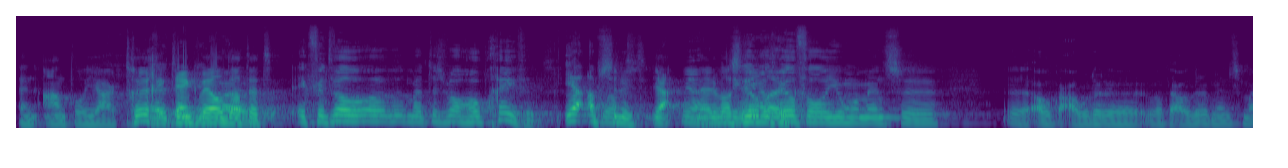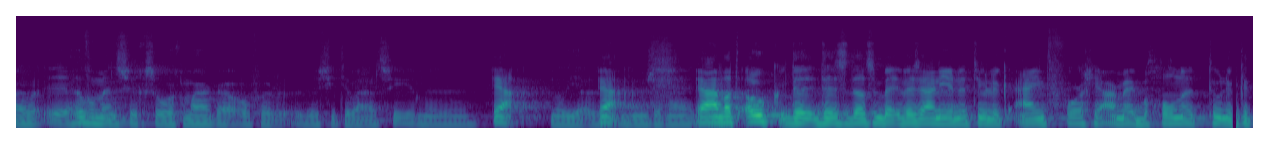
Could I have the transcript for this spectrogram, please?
een aantal jaar terug. Nee, ik denk wel maar dat het... Ik vind wel, eh, maar het is wel hoopgevend. Ja, absoluut. Ja, Ja, nee, dat was ik heel denk leuk. heel veel jonge mensen, eh, ook oudere, wat oudere mensen, maar eh, heel veel mensen zich zorgen maken over de situatie en het Ja, milieu Ja. en duurzaamheid. Ja, en wat ook, de- dus dat is een we zijn hier natuurlijk eind vorig jaar mee begonnen. Toen, ik het,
